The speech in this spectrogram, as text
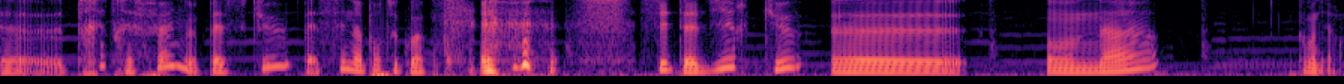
euh, très très fun parce que bah, c'est n'importe quoi. C'est-à-dire que euh, on a. Comment dire?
